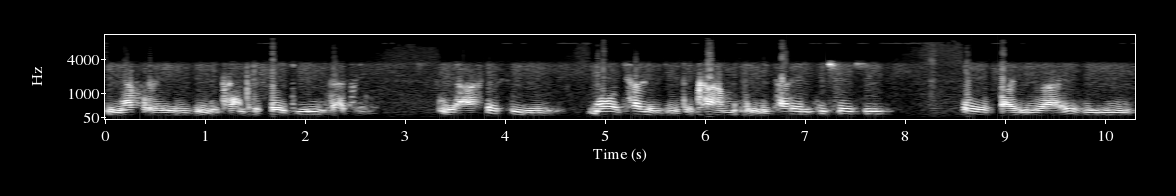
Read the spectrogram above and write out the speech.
enough rain in the country, so it means that we are facing more challenges to come in the current situation whereby you are having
